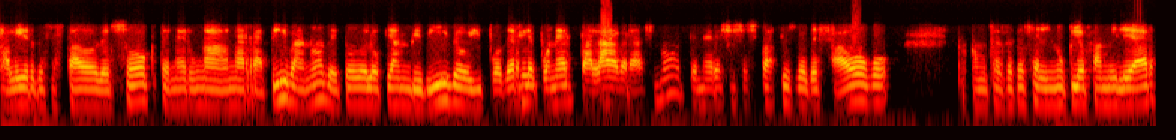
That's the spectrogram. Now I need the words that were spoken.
salir de ese estado de shock, tener una narrativa, ¿no? De todo lo que han vivido y poderle poner palabras, ¿no? Tener esos espacios de desahogo porque muchas veces el núcleo familiar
